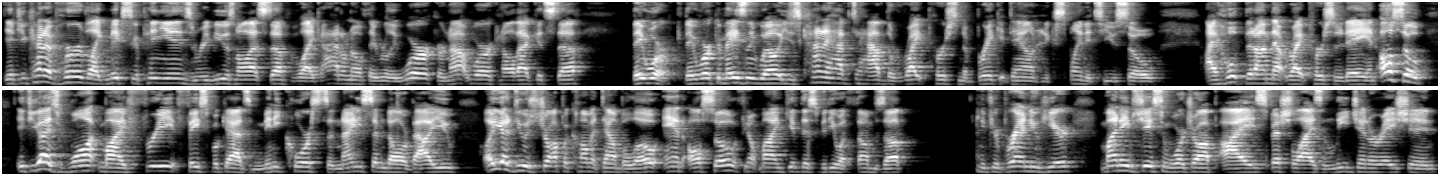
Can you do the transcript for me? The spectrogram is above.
if you kind of heard like mixed opinions and reviews and all that stuff of like I don't know if they really work or not work and all that good stuff they work. They work amazingly well. You just kind of have to have the right person to break it down and explain it to you. So I hope that I'm that right person today. And also if you guys want my free Facebook ads mini course it's a $97 value all you got to do is drop a comment down below and also if you don't mind give this video a thumbs up. And if you're brand new here, my name is Jason Wardrop. I specialize in lead generation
